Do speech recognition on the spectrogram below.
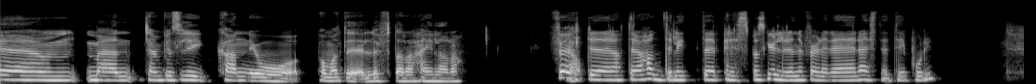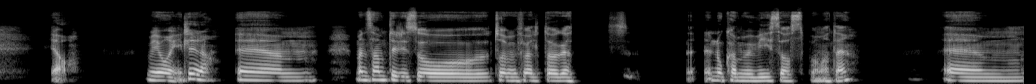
um, men Champions League kan jo på en måte løfte det hele, da. Følte dere at dere hadde litt eh, press på skuldrene før dere reiste til Polen? Ja, vi gjorde egentlig det. Um, men samtidig så tror jeg vi følte òg at nå kan vi vise oss, på en måte. Um,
